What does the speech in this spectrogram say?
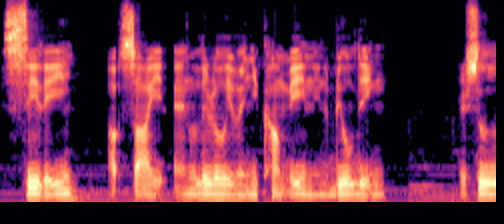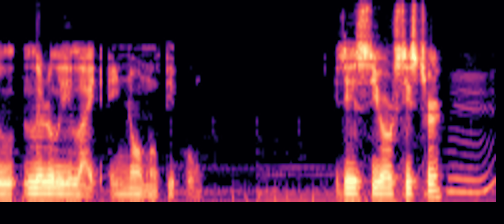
city outside and literally when you come in in the building there's literally like a normal people. Is this your sister? Hmm?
